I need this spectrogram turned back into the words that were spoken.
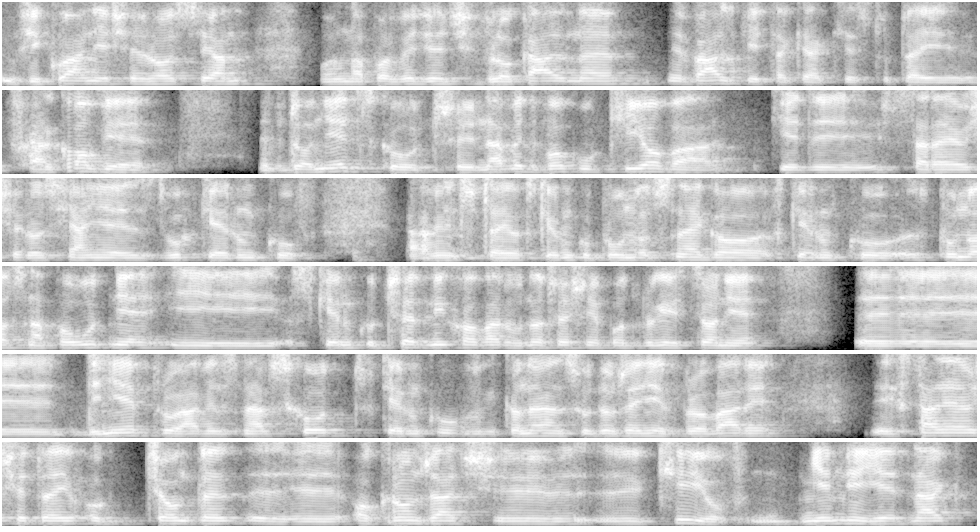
wikłanie się Rosjan, można powiedzieć, w lokalne walki, tak jak jest tutaj w Charkowie, w Doniecku, czy nawet wokół Kijowa, kiedy starają się Rosjanie z dwóch kierunków, a więc tutaj od kierunku północnego, w kierunku północ na południe i z kierunku Czernichowa, równocześnie po drugiej stronie yy, Dniepru, a więc na wschód, w kierunku wykonując uderzenie w browary, yy, starają się tutaj ciągle yy, okrążać Kijów. Niemniej jednak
